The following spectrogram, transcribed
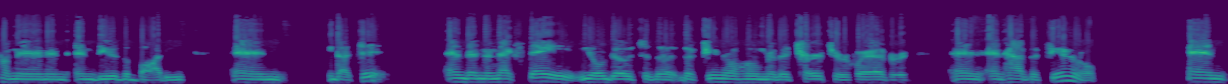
come in and, and view the body and that's it. And then the next day, you'll go to the, the funeral home or the church or wherever and, and have the funeral. And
